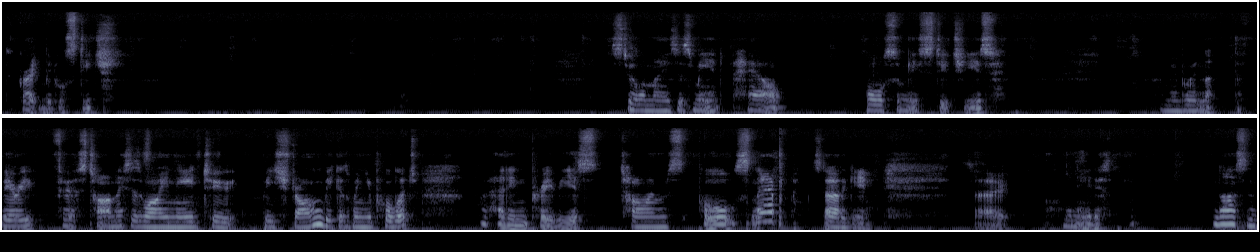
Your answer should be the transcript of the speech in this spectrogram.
It's a great little stitch. still amazes me how awesome this stitch is. I remember when the, the very first time, this is why you need to be strong because when you pull it, I've had in previous times, pull, snap, start again. So you need a nice and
